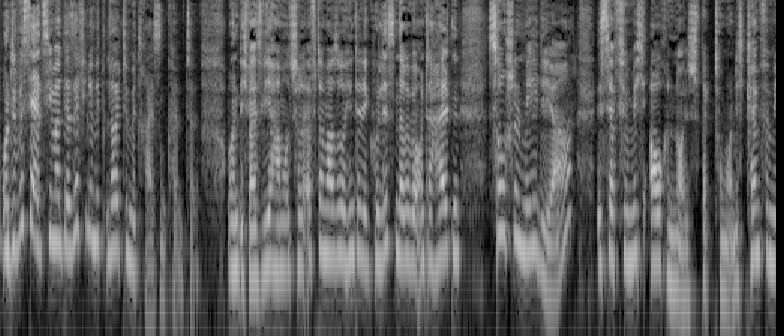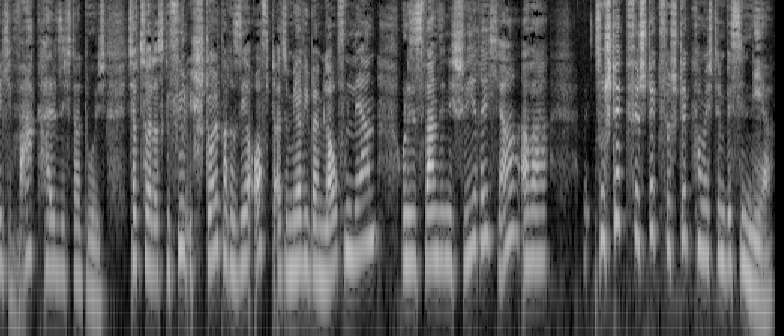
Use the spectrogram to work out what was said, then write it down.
Und du bist ja jetzt jemand, der sehr viele mit Leute mitreißen könnte. Und ich weiß, wir haben uns schon öfter mal so hinter den Kulissen darüber unterhalten. Social Media ist ja für mich auch ein neues Spektrum und ich kämpfe mich waghalsig dadurch. Ich habe zwar das Gefühl, ich stolpere sehr oft, also mehr wie beim Laufen lernen und es ist wahnsinnig schwierig, ja, aber so Stück für Stück für Stück komme ich dem ein bisschen näher.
